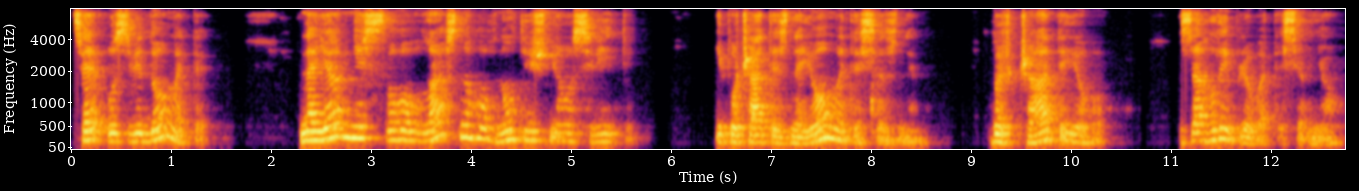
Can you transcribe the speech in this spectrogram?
це усвідомити наявність свого власного внутрішнього світу і почати знайомитися з ним, вивчати його, заглиблюватися в нього.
